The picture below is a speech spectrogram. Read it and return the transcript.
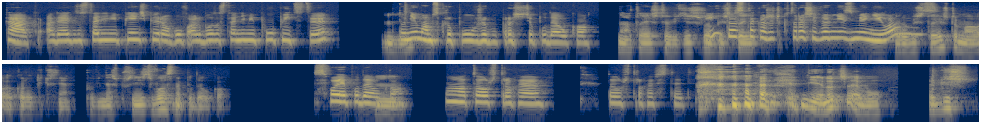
tak, ale jak zostanie mi pięć pierogów albo zostanie mi pół pizzy, to Mhm. nie mam skrupułów, żeby prosić o pudełko. No to jeszcze widzisz, I robisz to to, jest taka rzecz, która się we mnie zmieniła. robisz to jeszcze mało ekologicznie. Powinnaś przynieść własne pudełko. Swoje pudełko. Mm. No to już trochę, to już trochę wstyd. nie, no czemu? Jak już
